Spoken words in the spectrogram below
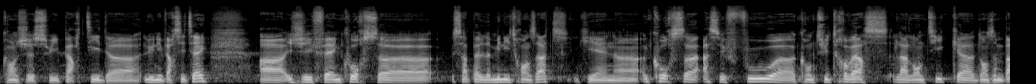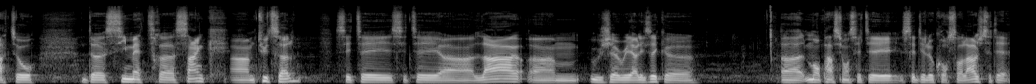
quand je suis parti de l'université. Euh, j'ai fait une course euh, s'appelle le Mini Transat, qui est une, une course assez fou quand tu traverses l'Atlantique dans un bateau de 6 mètres 5, toute seule. C'était, c'était là où j'ai réalisé que euh, mon passion, c'était, c'était le course au large, c'était,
